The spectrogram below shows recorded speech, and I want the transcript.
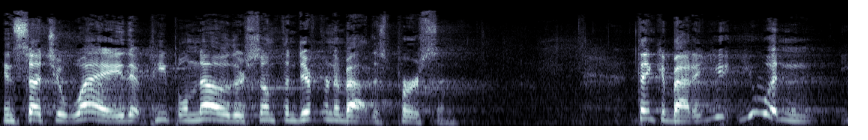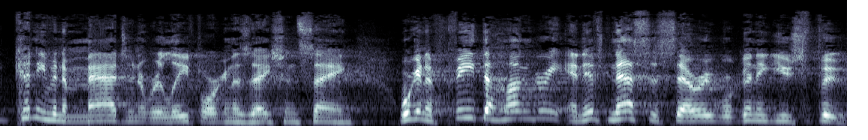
in such a way that people know there's something different about this person. Think about it. You, you wouldn't, you couldn't even imagine a relief organization saying, we're going to feed the hungry, and if necessary, we're going to use food.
